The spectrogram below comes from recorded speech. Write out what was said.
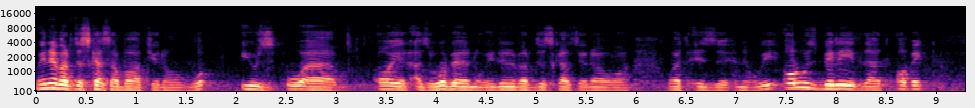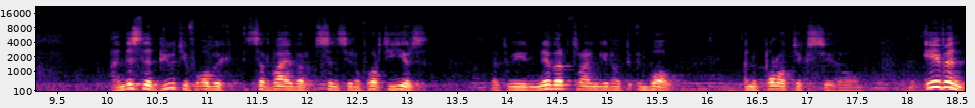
We never discuss about, you know, use uh, oil as a weapon. We never discuss, you know, uh, what is, uh, you know, we always believe that OPEC, and this is the beauty of OPEC survival since, you know, 40 years, that we never trying, you know, to involve in politics, you know. Even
